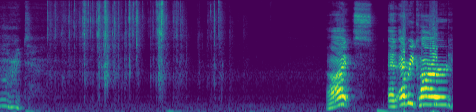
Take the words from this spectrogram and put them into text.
All right. All right. And every card.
